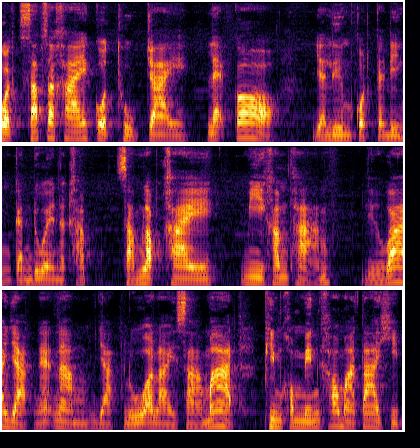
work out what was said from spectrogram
กด Subscribe กดถูกใจ และก็ อย่าลืมกดกระดิ่งกันด้วยนะครับสำหรับใครมีคำถาม หรือว่าอยากแนะนำอยากรู้อะไรสามารถพิมพ์คอมเมนต์เข้ามาใต้คลิป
